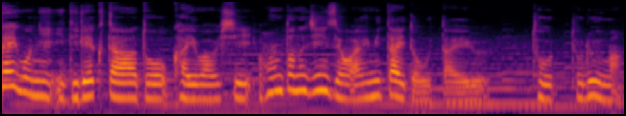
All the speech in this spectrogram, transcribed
最後にディレクターと会話し、本当の人生を歩みたいと訴えるトルーマン。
